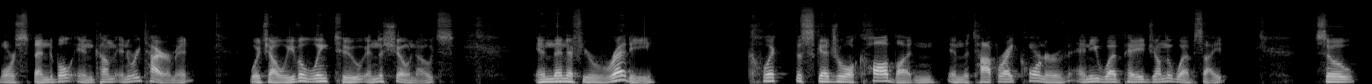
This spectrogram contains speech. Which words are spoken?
more spendable income in retirement, which I'll leave a link to in the show notes. And then if you're ready, click the schedule call button in the top right corner of any web page on the website so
